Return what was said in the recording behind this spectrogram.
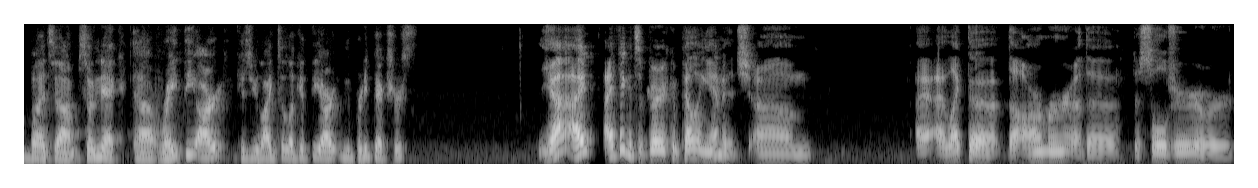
But um, so Nick, uh, rate the art because you like to look at the art and the pretty pictures. Yeah, I, I think it's a very compelling image. Um, I, I like the the armor of the the soldier or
